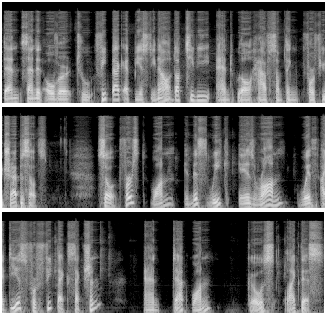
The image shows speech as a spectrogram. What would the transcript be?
then send it over to feedback at bsdnow.tv and we'll have something for future episodes. So first one in this week is Ron with ideas for feedback section. And that one goes like this.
